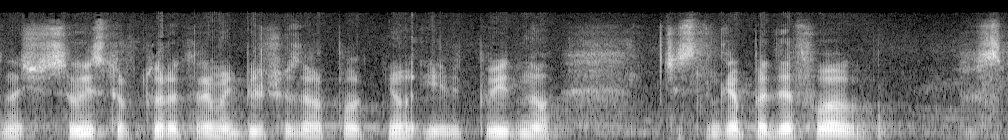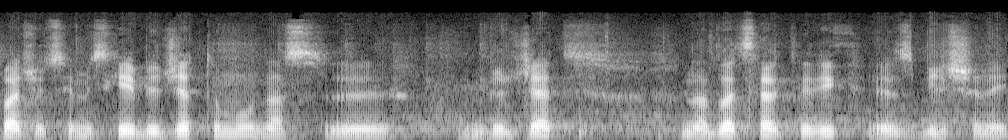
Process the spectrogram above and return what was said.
значить, силові структури отримують більшу зарплатню, і відповідно частинка ПДФО сплачується міський бюджет, тому у нас е, бюджет на 23 рік збільшений.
